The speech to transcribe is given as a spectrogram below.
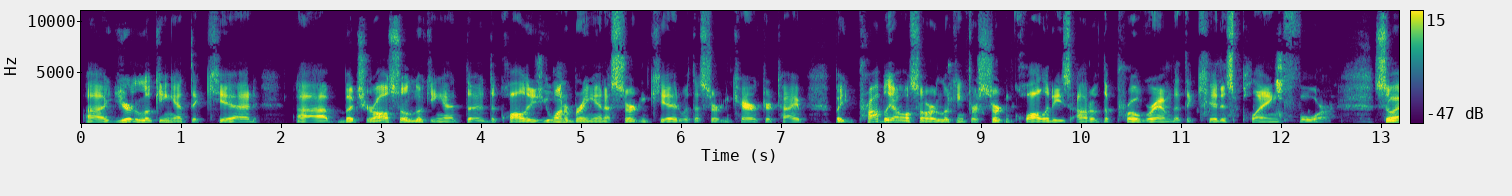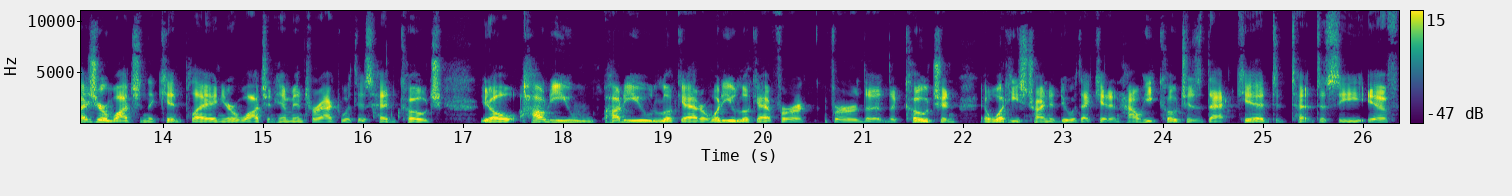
uh, you're looking at the kid uh, but you're also looking at the the qualities. You want to bring in a certain kid with a certain character type, but you probably also are looking for certain qualities out of the program that the kid is playing for. So as you're watching the kid play and you're watching him interact with his head coach, you know how do you how do you look at or what do you look at for for the the coach and and what he's trying to do with that kid and how he coaches that kid to t- to see if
